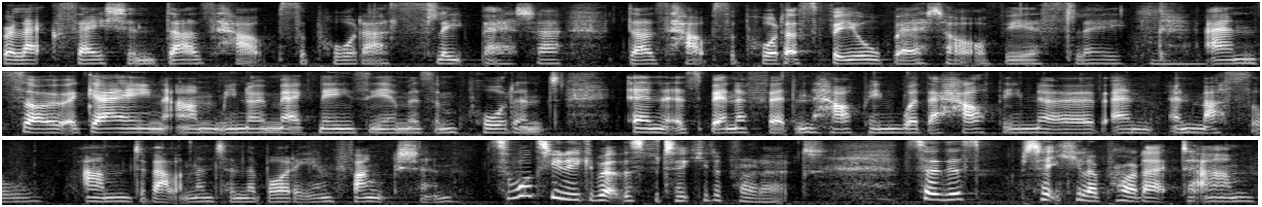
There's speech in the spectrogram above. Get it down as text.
relaxation does help support us sleep better, does help support us feel better, obviously. Mm. And so again, um, you know, magnesium is important in its benefit in helping with a healthy nerve and, and muscle um, development in the body and function. So what's unique about this particular product? So this particular product, um,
